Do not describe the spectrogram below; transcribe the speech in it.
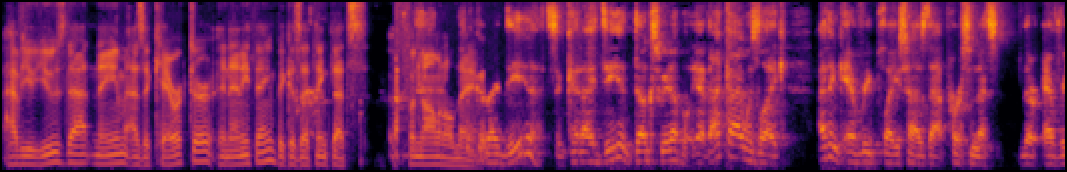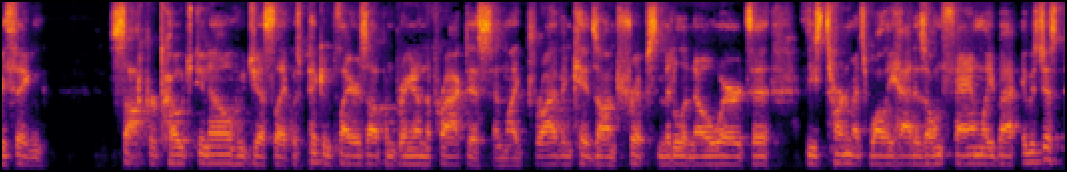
Have you used that name as a character in anything? Because I think that's a phenomenal name. It's a good idea. It's a good idea. Doug Sweetapple. Yeah, that guy was like, I think every place has that person that's their everything soccer coach, you know, who just like was picking players up and bringing them to practice and like driving kids on trips middle of nowhere to these tournaments while he had his own family. But it was just,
